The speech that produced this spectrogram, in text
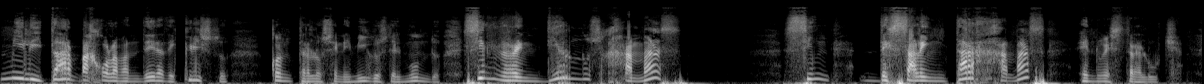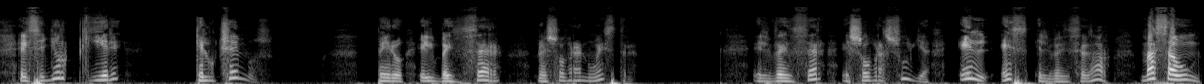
militar bajo la bandera de Cristo contra los enemigos del mundo, sin rendirnos jamás, sin desalentar jamás en nuestra lucha. El Señor quiere que luchemos, pero el vencer no es obra nuestra. El vencer es obra suya. Él es el vencedor. Más aún,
